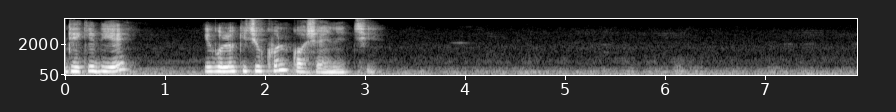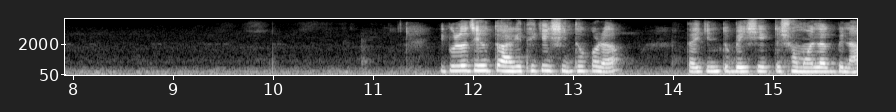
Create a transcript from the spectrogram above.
ঢেকে দিয়ে এগুলো কিছুক্ষণ কষায় নিচ্ছি। এগুলো যেহেতু আগে থেকেই সিদ্ধ করা, তাই কিন্তু বেশি একটা সময় লাগবে না।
